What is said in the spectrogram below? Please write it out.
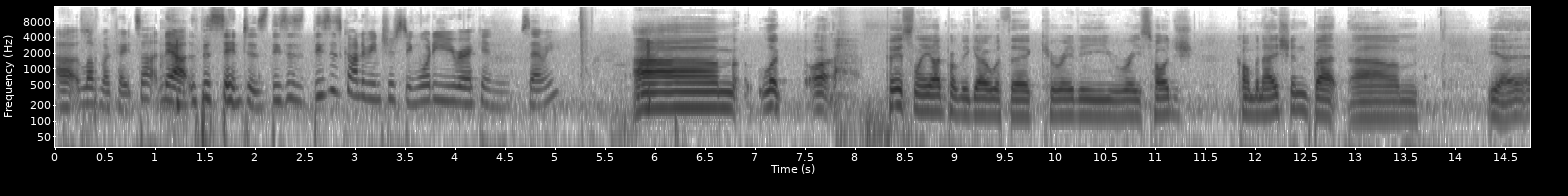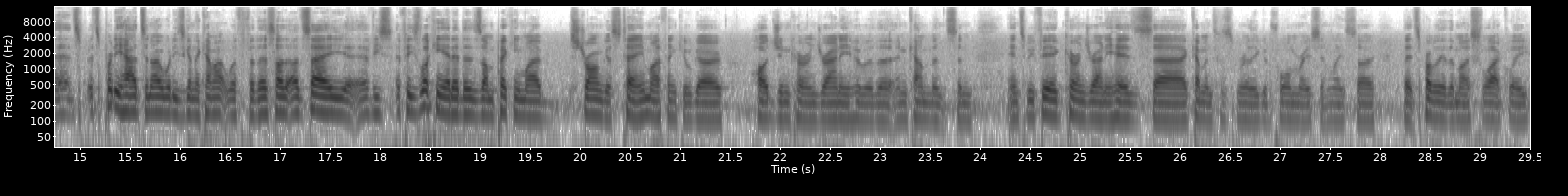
uh, I love my pizza. Now the centres. This is this is kind of interesting. What do you reckon, Sammy? Um, look, I, personally, I'd probably go with the Kerevi Reece Hodge combination, but um, yeah, it's, it's pretty hard to know what he's going to come up with for this. I'd, I'd say if he's if he's looking at it as I'm picking my strongest team, I think he'll go Hodge and Kuridrani, who are the incumbents, and. And to be fair, Kuridrani has uh, come into some really good form recently, so that's probably the most likely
